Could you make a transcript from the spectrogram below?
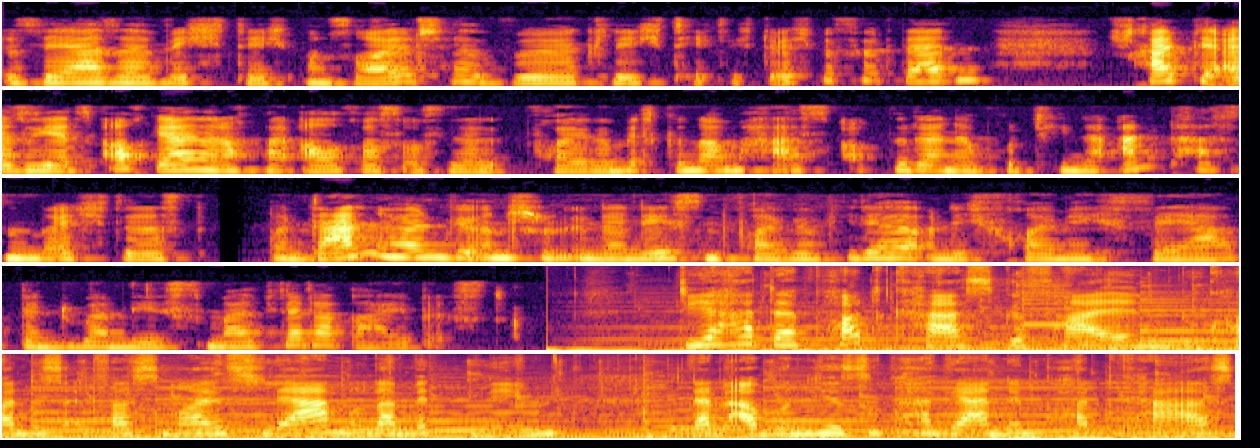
sehr, sehr wichtig und sollte wirklich täglich durchgeführt werden. Schreib dir also jetzt auch gerne nochmal auf, was du aus dieser Folge mitgenommen hast, ob du deine Routine anpassen möchtest. Und dann hören wir uns schon in der nächsten Folge wieder und ich freue mich sehr, wenn du beim nächsten Mal wieder dabei bist. Dir hat der Podcast gefallen, du konntest etwas Neues lernen oder mitnehmen, dann abonniere super gerne den Podcast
